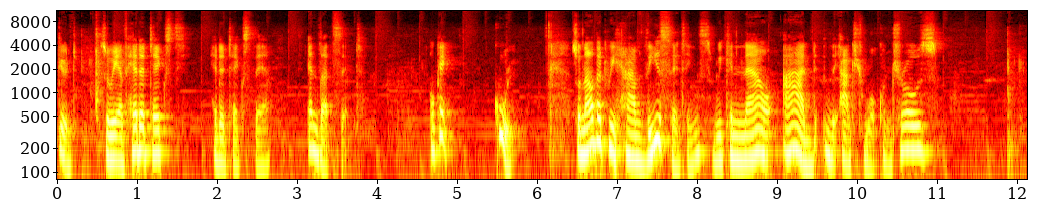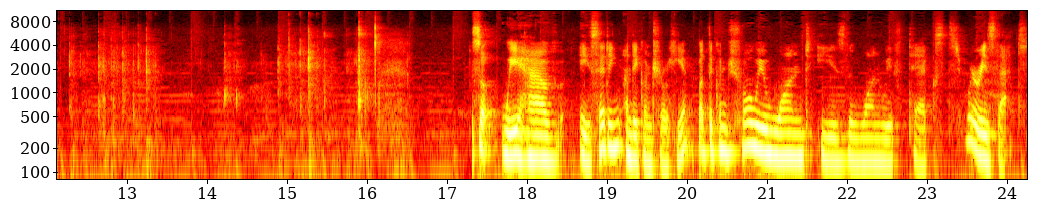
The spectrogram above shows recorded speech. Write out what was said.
Good. So we have header text, header text there, and that's it. Okay, cool. So now that we have these settings, we can now add the actual controls. So we have a setting a control here, but the control we want is the one with text. Where is that?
